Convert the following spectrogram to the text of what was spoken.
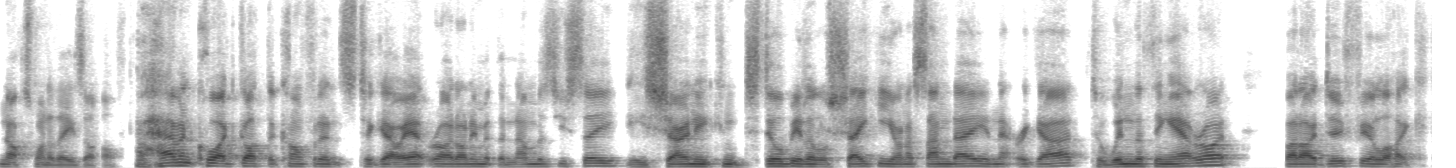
knocks one of these off. I haven't quite got the confidence to go outright on him at the numbers you see. He's shown he can still be a little shaky on a Sunday in that regard to win the thing outright. But I do feel like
